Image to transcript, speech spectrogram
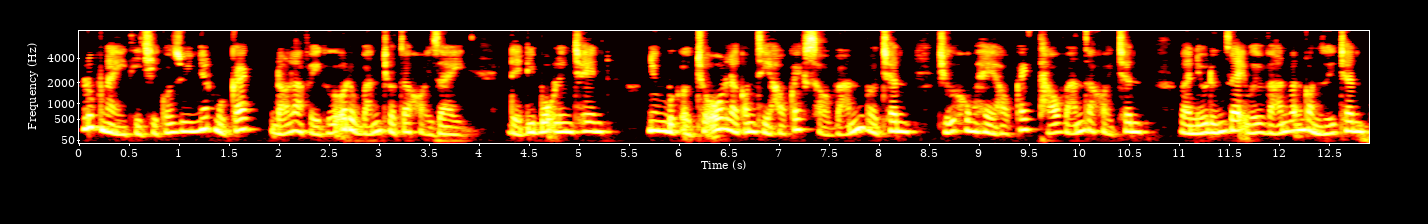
Lúc này thì chỉ có duy nhất một cách, đó là phải gỡ được ván trượt ra khỏi giày để đi bộ lên trên. Nhưng bực ở chỗ là con chỉ học cách xỏ ván vào chân chứ không hề học cách tháo ván ra khỏi chân. Và nếu đứng dậy với ván vẫn còn dưới chân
